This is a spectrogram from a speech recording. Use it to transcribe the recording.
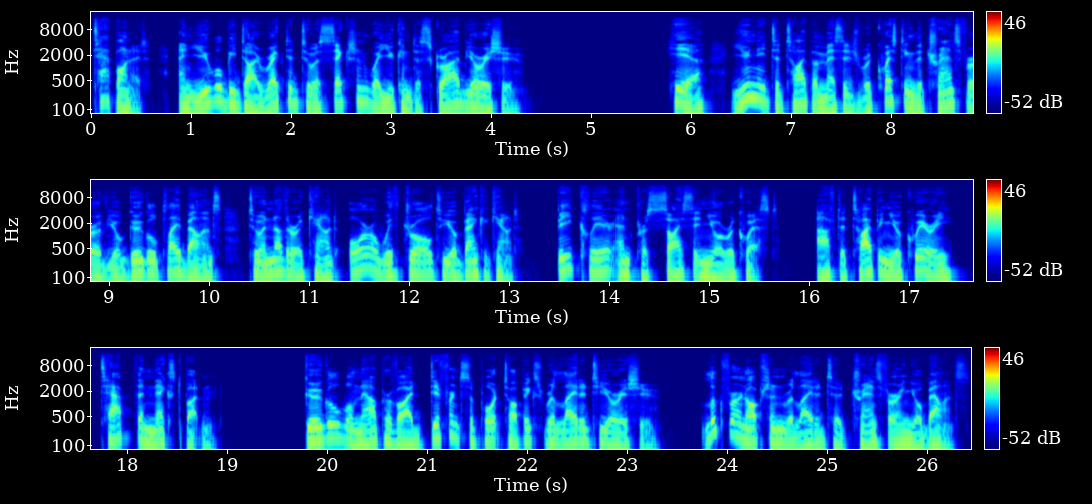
Tap on it and you will be directed to a section where you can describe your issue. Here, you need to type a message requesting the transfer of your Google Play balance to another account or a withdrawal to your bank account. Be clear and precise in your request. After typing your query, tap the Next button. Google will now provide different support topics related to your issue. Look for an option related to transferring your balance.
